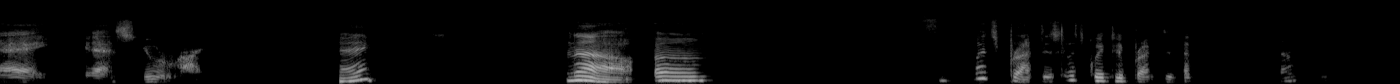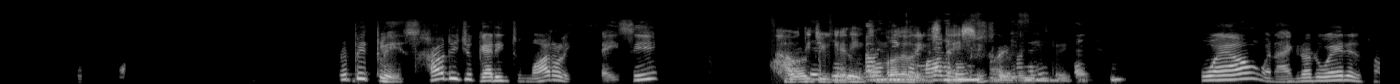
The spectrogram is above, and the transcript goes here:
Okay, yes, you're right. Okay. Now, um, let's practice. Let's quickly practice that. Repeat, please. How did you get into modeling, Stacy? How did you get into modeling, Stacy? Well, when I graduated from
